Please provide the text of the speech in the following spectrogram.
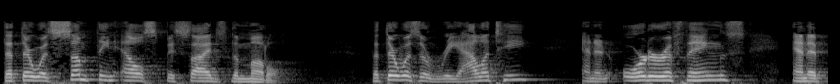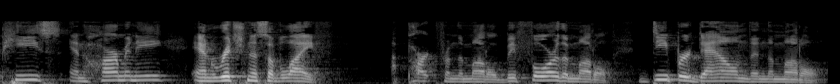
That there was something else besides the muddle. That there was a reality and an order of things and a peace and harmony and richness of life apart from the muddle, before the muddle, deeper down than the muddle.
